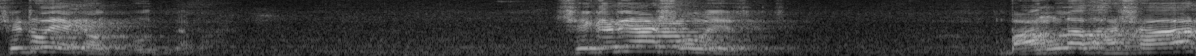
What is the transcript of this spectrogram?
সেটাও এক অদ্ভুত ব্যাপার। সেখানে আর সময় বাংলা ভাষার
